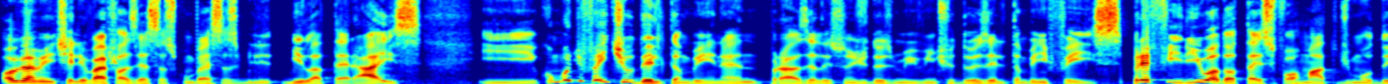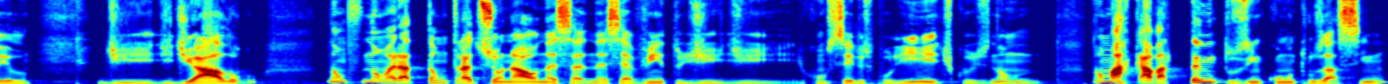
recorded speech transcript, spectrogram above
Obviamente, ele vai fazer essas conversas bilaterais e como de feitio dele também, né? Para as eleições de 2022, ele também fez, preferiu adotar esse formato de modelo de, de diálogo. Não, não era tão tradicional nessa, nesse evento de, de conselhos políticos, não, não marcava tantos encontros assim.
